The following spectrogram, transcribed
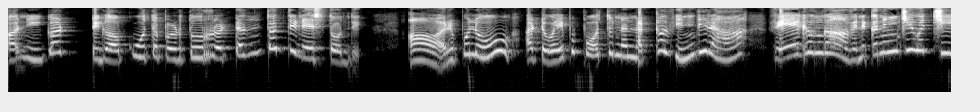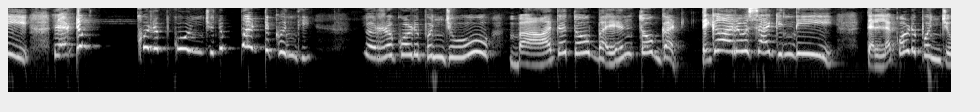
అని గట్టిగా కూత పెడుతూ రొట్టెంతా తినేస్తోంది. ఆ అరుపులు అటువైపు పోతున్న నక్క విందిరా వేగంగా వెనక నుంచి వచ్చి లటుక్కున పుంజును పట్టుకుంది. ఎర్రకోడి పుంజు బాధతో భయంతో గట్టి గట్టిగా అరవసాగింది. తెల్లకోడి పుంజు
